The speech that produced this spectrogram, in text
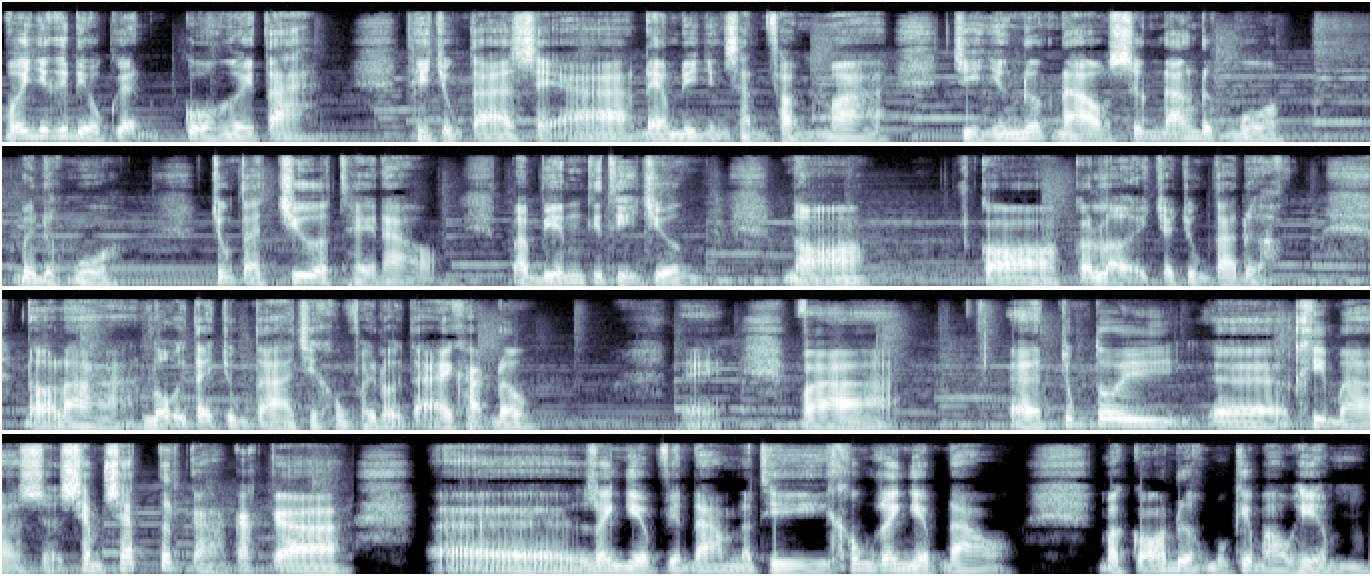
với những cái điều kiện của người ta thì chúng ta sẽ đem đi những sản phẩm mà chỉ những nước nào xứng đáng được mua mới được mua. Chúng ta chưa thể nào mà biến cái thị trường nó có có lợi cho chúng ta được. Đó là lỗi tại chúng ta chứ không phải lỗi tại ai khác đâu. Đấy. và uh, chúng tôi uh, khi mà xem xét tất cả các uh, doanh nghiệp Việt Nam thì không doanh nghiệp nào mà có được một cái bảo hiểm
